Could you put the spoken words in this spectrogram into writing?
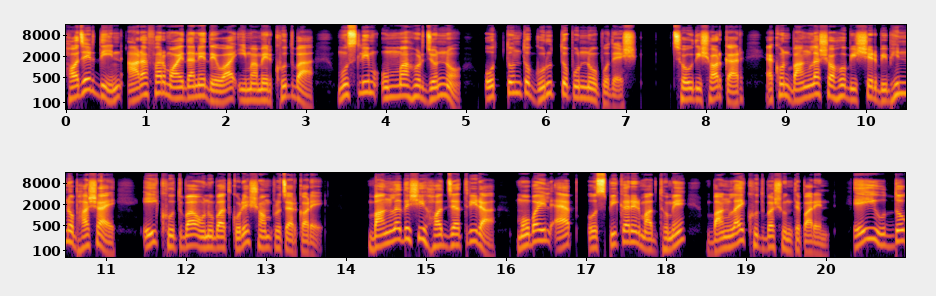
হজের দিন আরাফার ময়দানে দেওয়া ইমামের খুতবা মুসলিম উম্মাহর জন্য অত্যন্ত গুরুত্বপূর্ণ উপদেশ। সৌদি সরকার এখন বাংলাসহ বিশ্বের বিভিন্ন ভাষায় এই খুতবা অনুবাদ করে সম্প্রচার করে। বাংলাদেশি হজযাত্রীরা মোবাইল অ্যাপ ও স্পিকারের মাধ্যমে বাংলায় খুতবা শুনতে পারেন এই উদ্যোগ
